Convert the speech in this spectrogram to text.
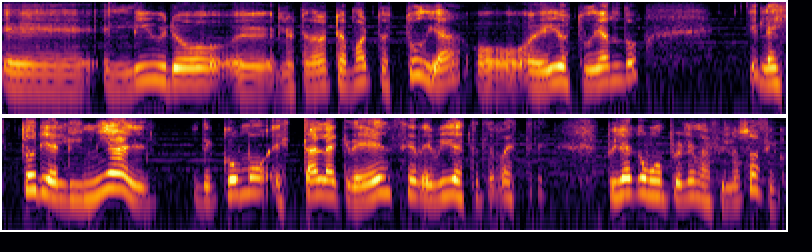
eh, el libro eh, Los muertos estudia o he ido estudiando la historia lineal de cómo está la creencia de vida extraterrestre, pero ya como un problema filosófico.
